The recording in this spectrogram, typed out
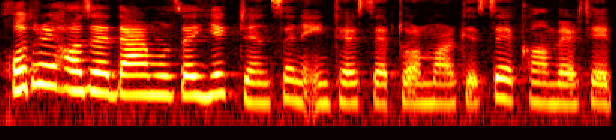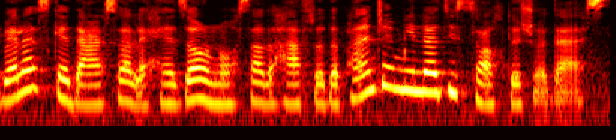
خودروی حاضر در موزه یک جنسن اینترسپتور مارک 3 کانورتیبل است که در سال 1975 میلادی ساخته شده است.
